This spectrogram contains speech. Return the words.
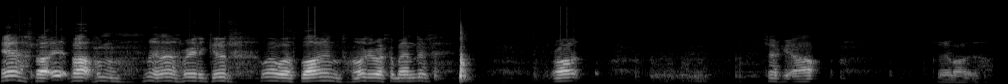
yeah, that's about it. Apart from, you know, really good, well worth buying, highly recommended. Right, check it out. See you later.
